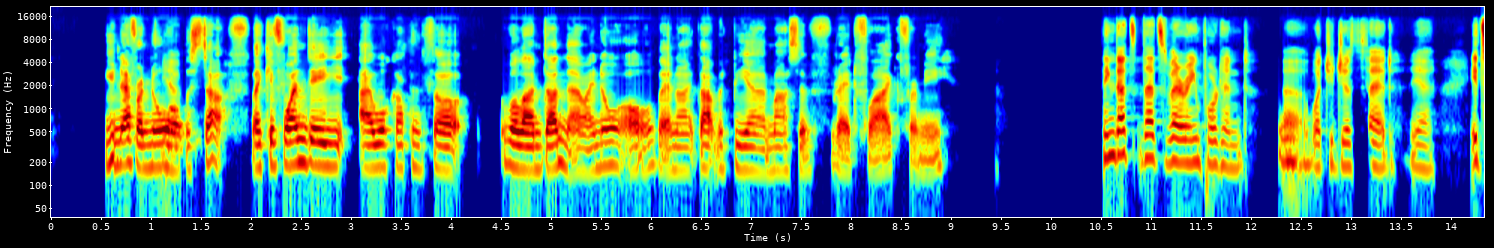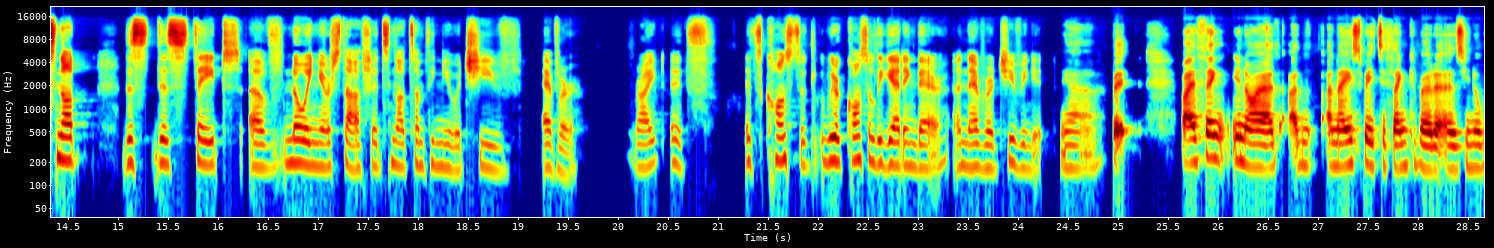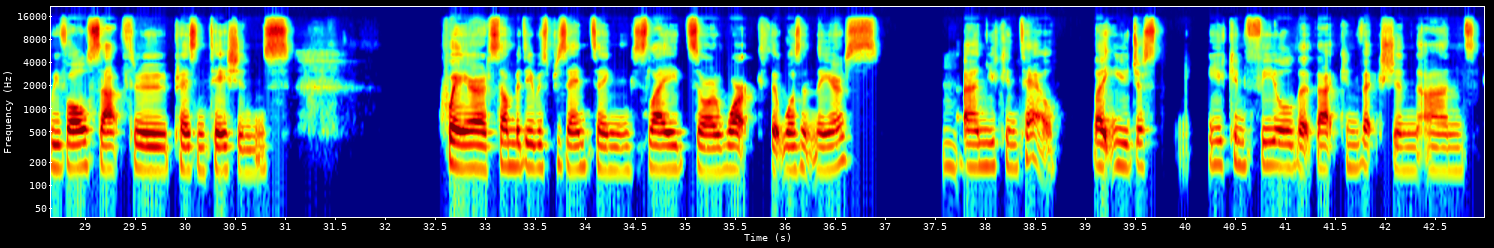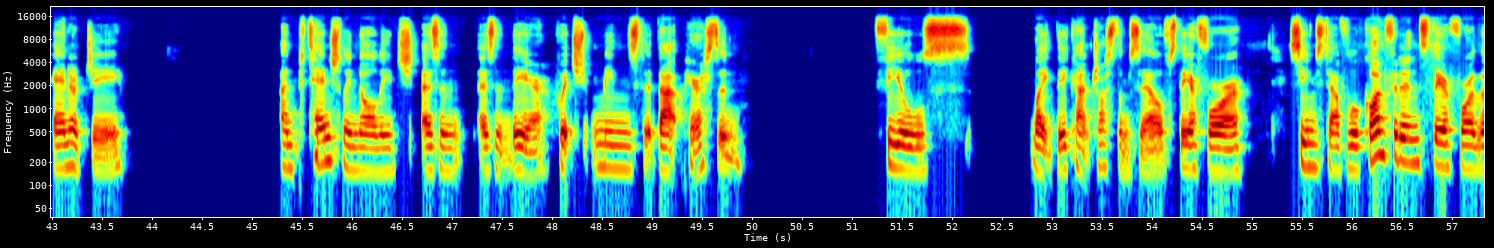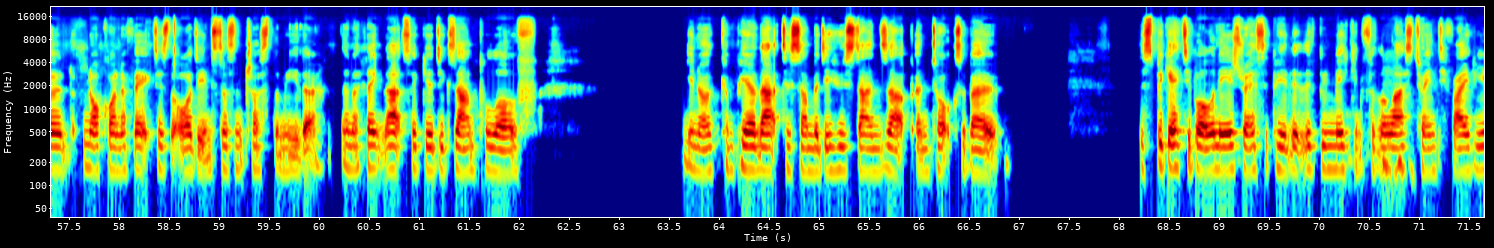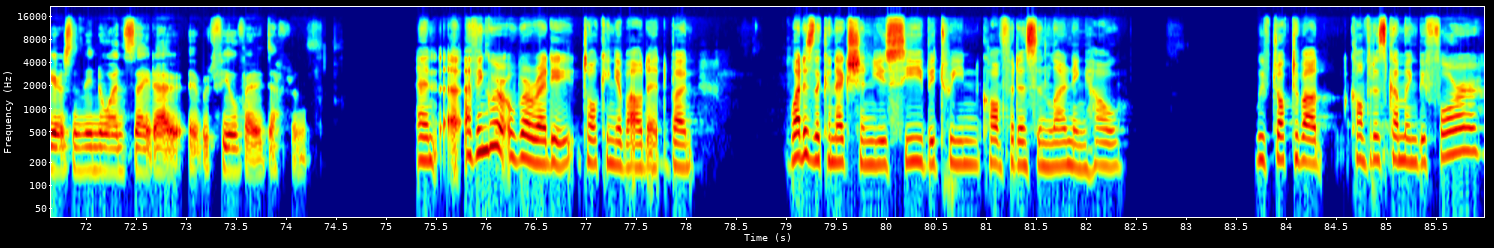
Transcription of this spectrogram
you never know yeah. all the stuff like if one day i woke up and thought well i'm done now. I know it all then I, that would be a massive red flag for me. I think that's that's very important uh, mm-hmm. what you just said yeah. It's not this this state of knowing your stuff it's not something you achieve ever right? It's it's constant we're constantly getting there and never achieving it. Yeah but but i think you know a, a, a nice way to think about it is you know we've all sat through presentations where somebody was presenting slides or work that wasn't theirs mm. and you can tell like you just you can feel that that conviction and energy and potentially knowledge isn't isn't there which means that that person feels like they can't trust themselves therefore seems to have low confidence therefore the knock on effect is the audience doesn't trust them either and i think that's a good example of you know compare that to somebody who stands up and talks about the spaghetti bolognese recipe that they've been making for the mm-hmm. last 25 years and they know inside out it would feel very different and uh, i think we're, we're already talking about it but what is the connection you see between confidence and learning how we've talked about confidence coming before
